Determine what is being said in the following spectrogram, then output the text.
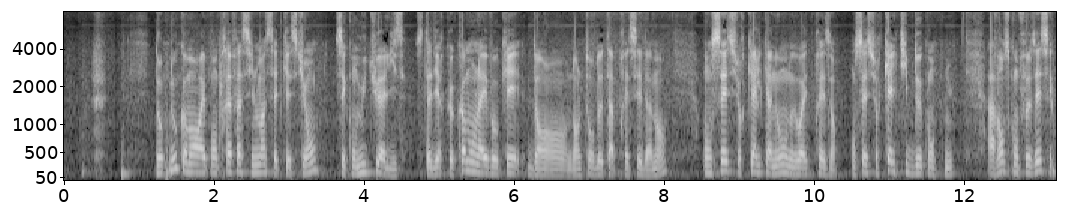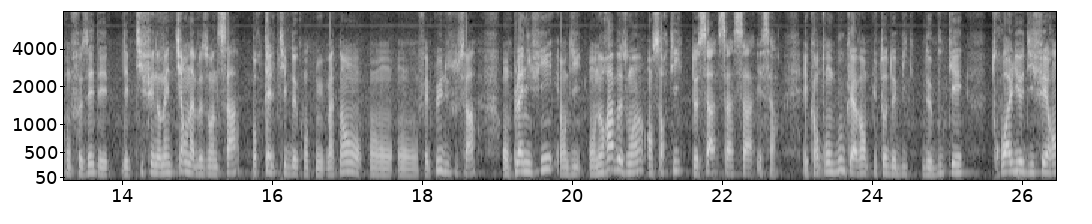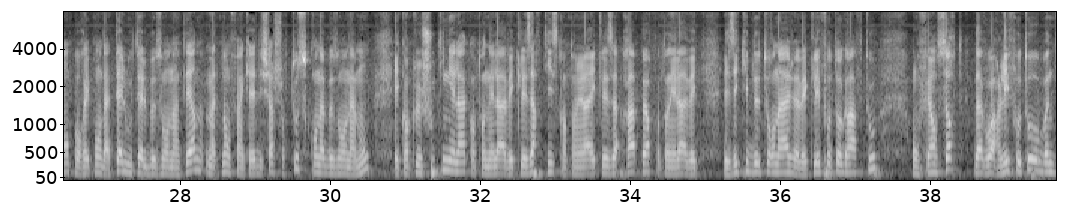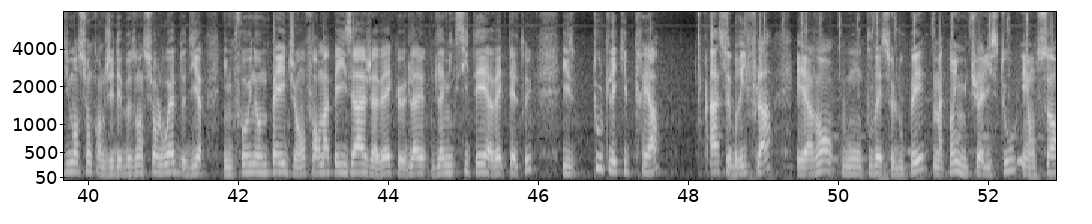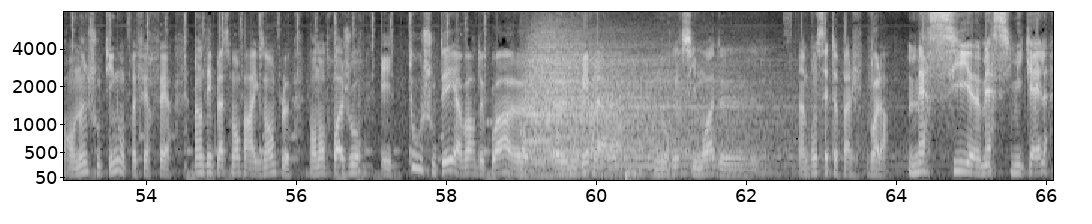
Donc nous, comment on répond très facilement à cette question C'est qu'on mutualise. C'est-à-dire que comme on l'a évoqué dans, dans le tour de table précédemment, on sait sur quel canot on doit être présent. On sait sur quel type de contenu. Avant, ce qu'on faisait, c'est qu'on faisait des, des petits phénomènes. Tiens, on a besoin de ça pour tel type de contenu. Maintenant, on ne fait plus du tout ça. On planifie et on dit, on aura besoin en sortie de ça, ça, ça et ça. Et quand on book avant plutôt de, de booker trois lieux différents pour répondre à tel ou tel besoin en interne, maintenant on fait un cahier des charges sur tout ce qu'on a besoin en amont. Et quand le shooting est là, quand on est là avec les artistes, quand on est là avec les rappeurs, quand on est là avec les équipes de tournage, avec les photographes, tout, on fait en sorte d'avoir les photos aux bonnes dimensions. Quand j'ai des besoins sur le web, de dire il me faut une home page en format paysage avec euh, de la, mixité, avec tel truc, toute l'équipe créa a ce brief-là. Et avant, où on pouvait se louper, maintenant ils mutualisent tout et on sort en un shooting. On préfère faire un déplacement, par exemple, pendant trois jours et tout shooter et avoir de quoi euh, euh, nourrir, la, nourrir six mois de. Un bon setupage. Voilà. Merci, euh, merci Mickaël.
